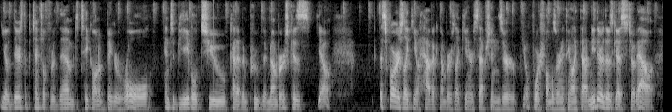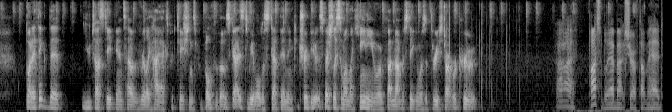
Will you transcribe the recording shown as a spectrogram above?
you know there's the potential for them to take on a bigger role and to be able to kind of improve their numbers because you know as far as like you know havoc numbers like interceptions or you know forced fumbles or anything like that, neither of those guys stood out. But I think that Utah State fans have really high expectations for both of those guys to be able to step in and contribute, especially someone like Haney, who, if I'm not mistaken, was a three-star recruit. Uh, possibly. I'm not sure off the top of my head.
